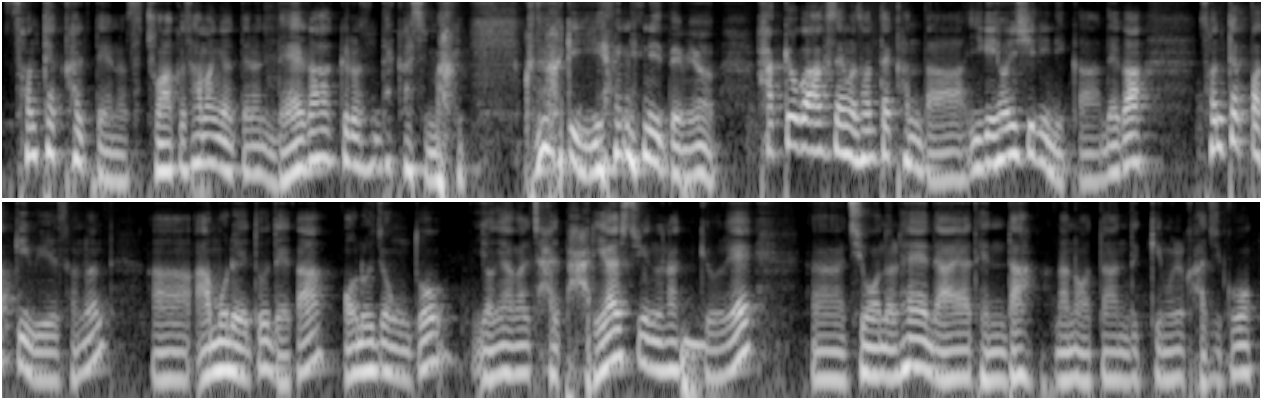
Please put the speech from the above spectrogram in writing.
선택할 때는 중학교 3학년 때는 내가 학교를 선택하지만 고등학교 2학년이 되면 학교가 학생을 선택한다. 이게 현실이니까 내가 선택받기 위해서는 아, 아무래도 내가 어느 정도 영향을 잘 발휘할 수 있는 학교에 어, 지원을 해 놔야 된다라는 어떠한 느낌을 가지고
